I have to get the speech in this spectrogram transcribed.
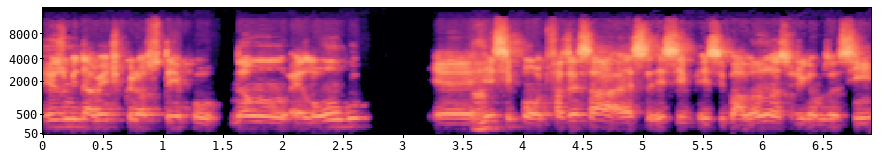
resumidamente, porque nosso tempo não é longo, é, ah. esse ponto, fazer essa, essa, esse, esse balanço, digamos assim,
